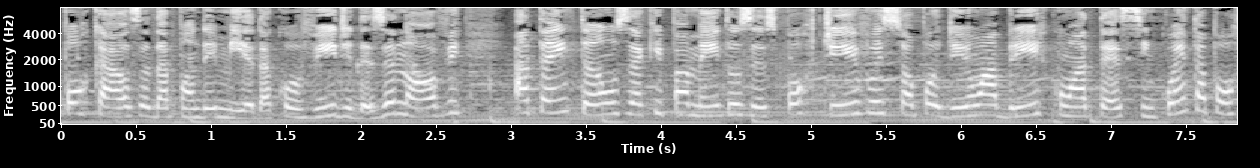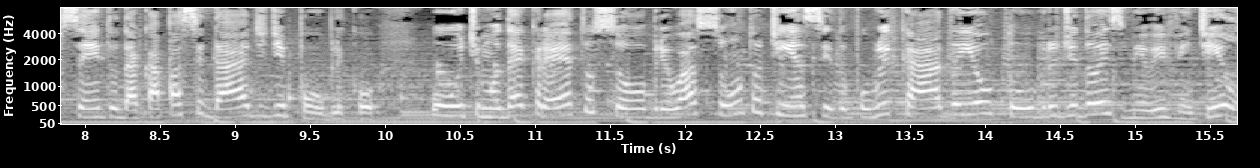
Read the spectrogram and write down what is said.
Por causa da pandemia da Covid-19, até então os equipamentos esportivos só podiam abrir com até 50% da capacidade de público. O último decreto sobre o assunto tinha sido publicado em outubro de 2021.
